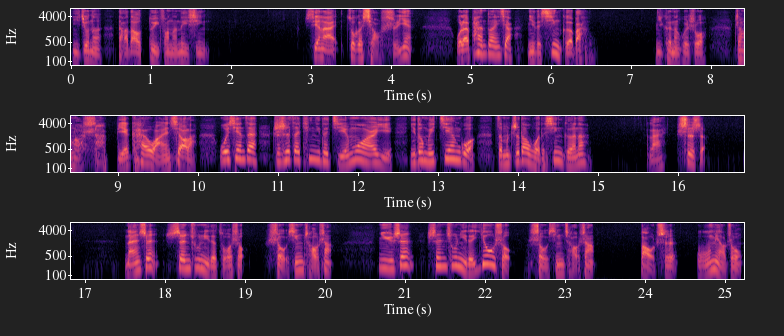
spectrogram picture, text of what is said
你就能达到对方的内心。先来做个小实验，我来判断一下你的性格吧。你可能会说：“张老师啊，别开玩笑了，我现在只是在听你的节目而已，你都没见过，怎么知道我的性格呢？”来试试。男生伸出你的左手，手心朝上；女生伸出你的右手，手心朝上。保持五秒钟。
